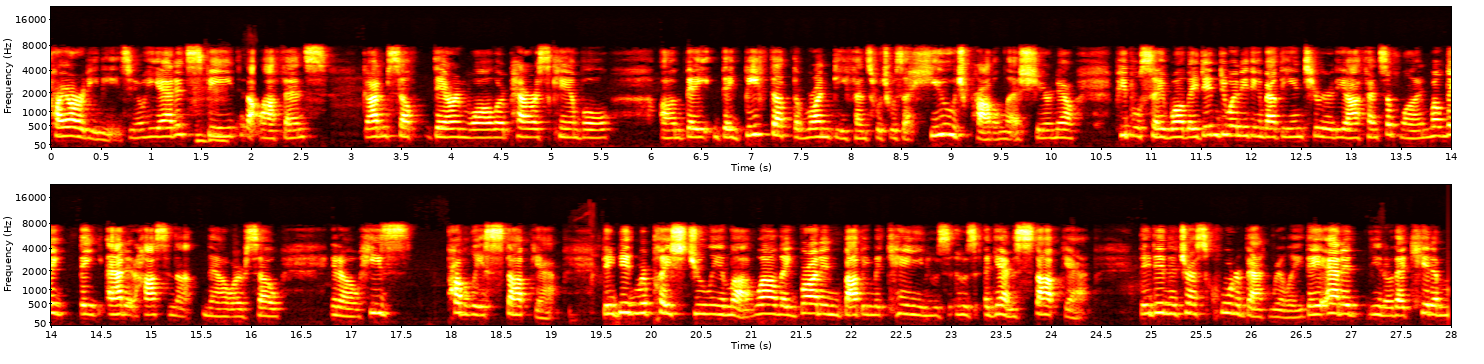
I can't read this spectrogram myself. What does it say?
priority needs. You know, he added mm-hmm. speed to the offense, got himself Darren Waller, Parris Campbell. Um, they they beefed up the run defense, which was a huge problem last year. Now, people say, well, they didn't do anything about the interior of the offensive line. Well, they they added Hassenauer, so you know he's probably a stopgap. They didn't replace Julian Love. Well, they brought in Bobby McCain, who's who's again a stopgap. They didn't address cornerback really. They added, you know, that kid Am-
